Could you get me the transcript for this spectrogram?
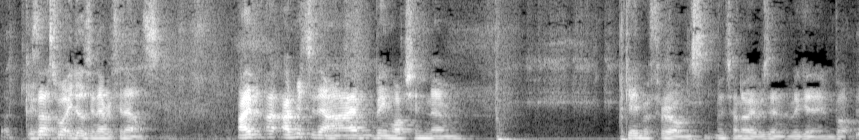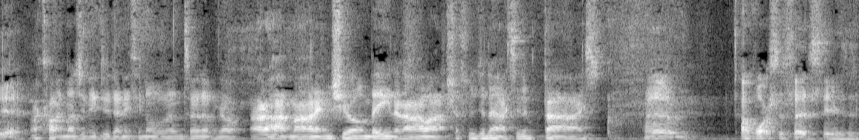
because that's what he does in everything else. I've, I admitted I haven't been watching um, Game of Thrones, which I know he was in at the beginning, but Yeah. I can't imagine he did anything other than turn up and go, "All right, my name's Sean Bean, and I like Sheffield United and pies." Um, I've watched the first series of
